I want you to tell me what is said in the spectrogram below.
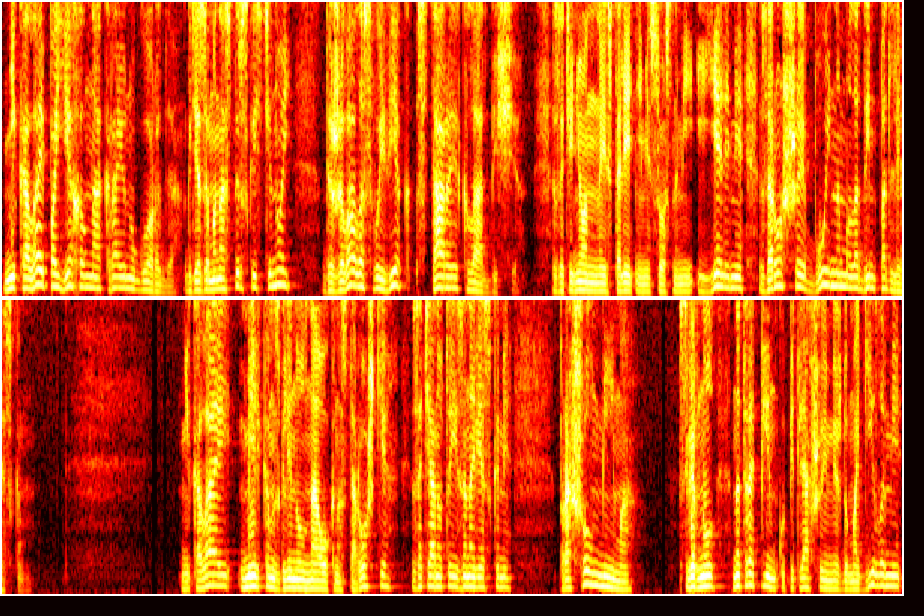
Николай поехал на окраину города, где за монастырской стеной доживало свой век старое кладбище, затененное столетними соснами и елями, заросшее буйным молодым подлеском. Николай мельком взглянул на окна сторожки, затянутые занавесками, прошел мимо, свернул на тропинку, петлявшую между могилами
